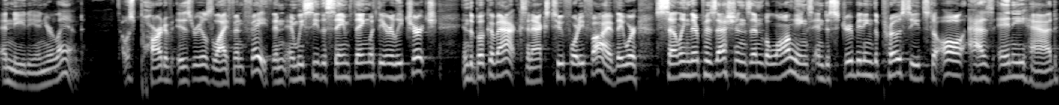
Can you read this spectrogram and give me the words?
and needy in your land. That was part of Israel's life and faith. And, and we see the same thing with the early church in the book of Acts, in Acts 2.45. They were selling their possessions and belongings and distributing the proceeds to all as any had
